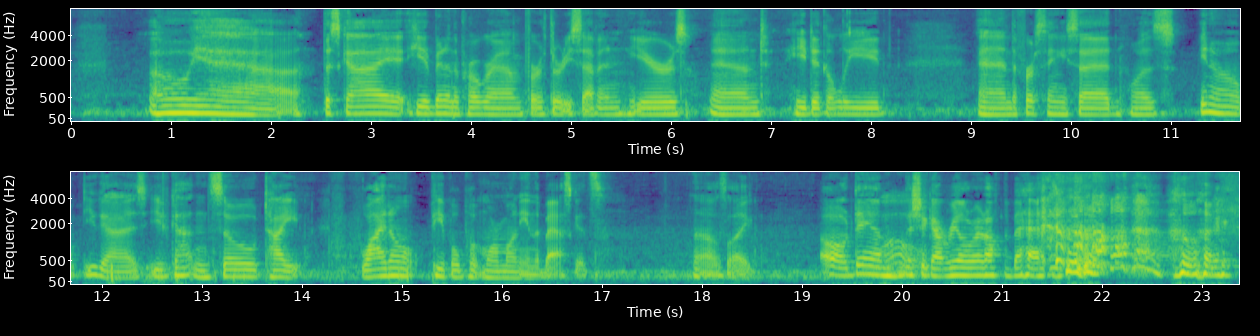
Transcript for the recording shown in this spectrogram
oh yeah, this guy he had been in the program for 37 years, and he did the lead. And the first thing he said was, "You know, you guys, you've gotten so tight. Why don't people put more money in the baskets?" And I was like, "Oh damn, Whoa. this shit got real right off the bat." like,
